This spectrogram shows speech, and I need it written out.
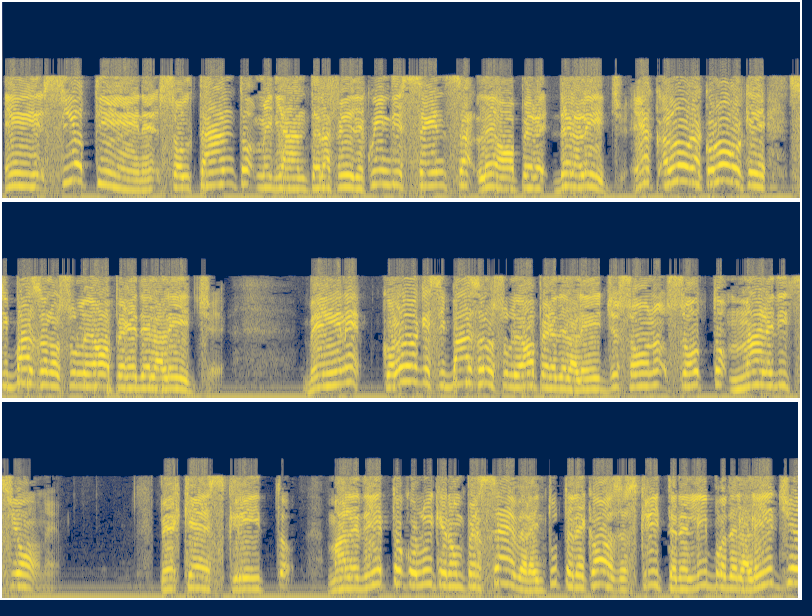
e si ottiene soltanto mediante la fede, quindi senza le opere della legge. E allora coloro che si basano sulle opere della legge, bene, coloro che si basano sulle opere della legge sono sotto maledizione, perché è scritto, Maledetto colui che non persevera in tutte le cose scritte nel libro della legge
